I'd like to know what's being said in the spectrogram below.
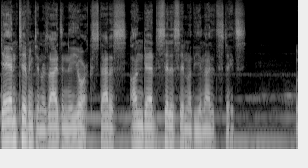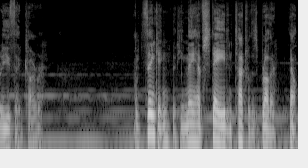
Dan Tivington resides in New York, status undead citizen of the United States. What do you think, Carver? I'm thinking that he may have stayed in touch with his brother. Hell,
